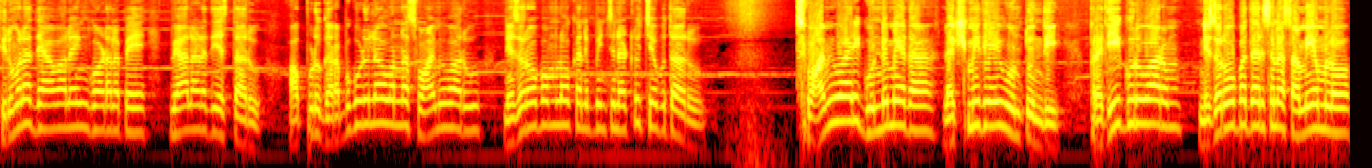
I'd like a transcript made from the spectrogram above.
తిరుమల దేవాలయం గోడలపై వేలాడదీస్తారు. అప్పుడు గర్భగుడిలో ఉన్న స్వామివారు నిజరూపంలో కనిపించినట్లు చెబుతారు. స్వామివారి గుండె మీద లక్ష్మీదేవి ఉంటుంది. ప్రతి గురువారం నిజరూప దర్శన సమయంలో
